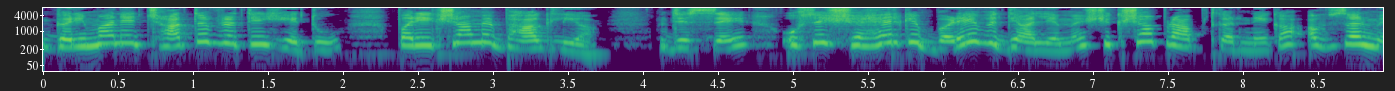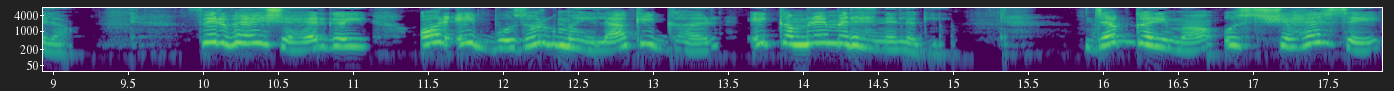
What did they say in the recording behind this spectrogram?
गरिमा ने छात्रवृत्ति हेतु परीक्षा में भाग लिया, जिससे उसे शहर के बड़े विद्यालय में शिक्षा प्राप्त करने का अवसर मिला। फिर वह शहर गई और एक बुज़ुर्ग महिला के घर एक कमरे में रहने लगी। जब गरिमा उस शहर से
